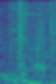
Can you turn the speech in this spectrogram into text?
Yeah.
